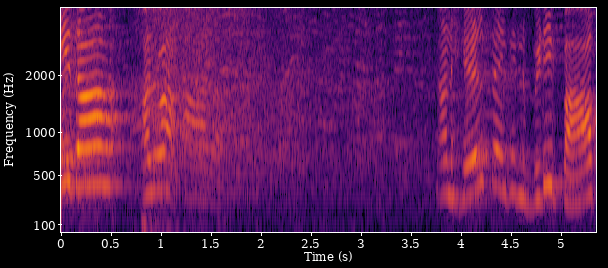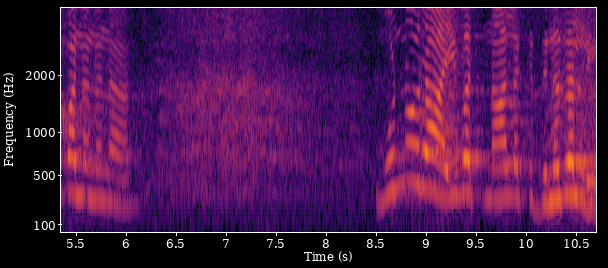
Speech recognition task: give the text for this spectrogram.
ಐದಾ ಅಥವಾ ನಾನು ಹೇಳ್ತಾ ಇದ್ದೀನಿ, ಬಿಡಿ ಪಾಪ ನನ್ನನ್ನು. ಮುನ್ನೂರ ಐವತ್ನಾಲ್ಕು ದಿನದಲ್ಲಿ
